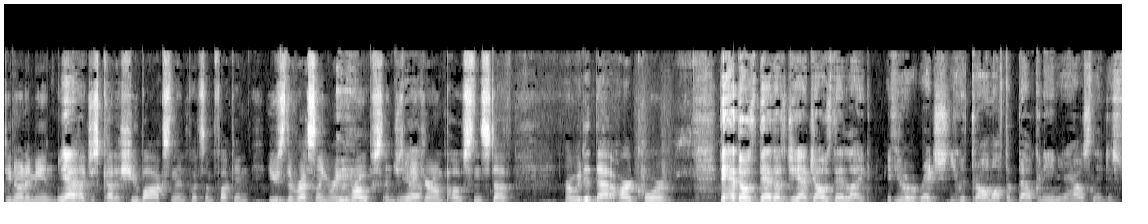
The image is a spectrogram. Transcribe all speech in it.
Do you know what I mean? Yeah. Like just cut a shoebox and then put some fucking use the wrestling ring ropes and just Yeah. make your own posts and stuff. Or we did that hardcore. They had those. They had those GI Joes that like, if you were rich, you could throw them off the balcony in your house and they just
